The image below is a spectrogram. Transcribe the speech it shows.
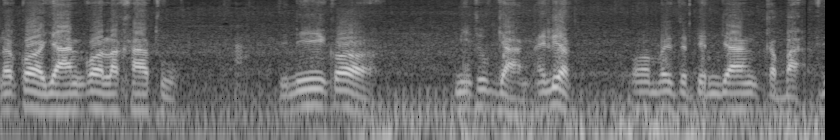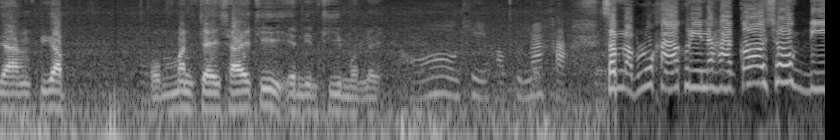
แล้วก็ยางก็ราคาถูกค่ะทีนี้ก็มีทุกอย่างให้เลือกเพราะว่าไม่จะเป็นยางกระบะยางปิกับ ผมมั่นใจใช้ที่ NNT หมดเลยอ๋อโอเคขอบคุณมากค่ะสำหรับลูกค้าคนนี้นะคะ ก็โชคดี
